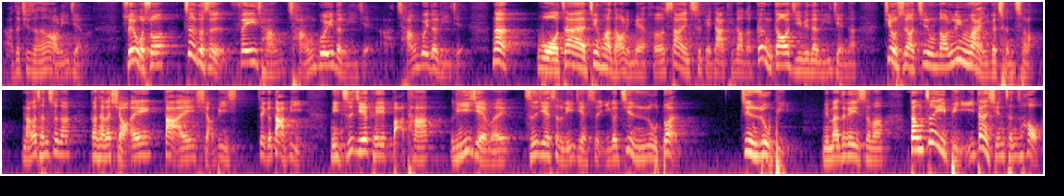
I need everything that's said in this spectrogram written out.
啊，这其实很好理解嘛。所以我说这个是非常常规的理解啊，常规的理解。那我在进化岛里面和上一次给大家提到的更高级别的理解呢，就是要进入到另外一个层次了。哪个层次呢？刚才的小 a、大 A、小 b 这个大 B，你直接可以把它理解为，直接是理解是一个进入段、进入比，明白这个意思吗？当这一笔一旦形成之后，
